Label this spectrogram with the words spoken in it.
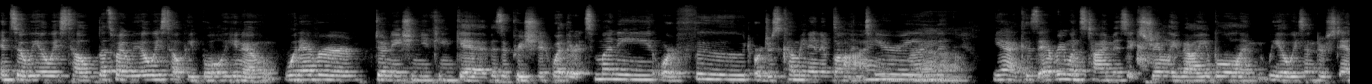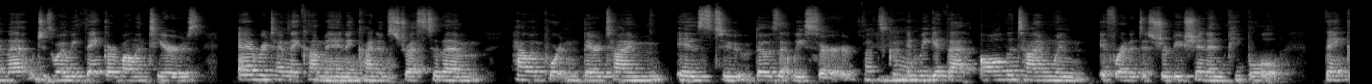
And so we always tell, that's why we always tell people, you know, whatever donation you can give is appreciated, whether it's money or food or just coming in and volunteering. Time, yeah, because everyone's time is extremely valuable, and we always understand that, which is why we thank our volunteers every time they come in and kind of stress to them how important their time is to those that we serve. That's good. And we get that all the time when, if we're at a distribution and people thank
